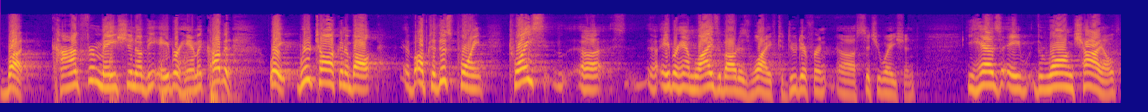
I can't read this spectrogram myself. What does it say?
But confirmation of the Abrahamic covenant. Wait, we're talking about, up to this point, twice uh, Abraham lies about his wife to two different uh, situations. He has a, the wrong child.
